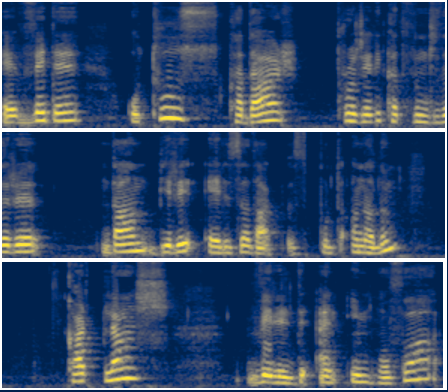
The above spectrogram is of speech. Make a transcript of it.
e, ve de 30 kadar projeli katılımcılarından biri Eliza Douglas. Burada analım. Carte Blanche verildi En Imhoff'a,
